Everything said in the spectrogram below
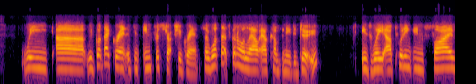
we uh, we've got that grant. It's an infrastructure grant. So what that's going to allow our company to do is we are putting in five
